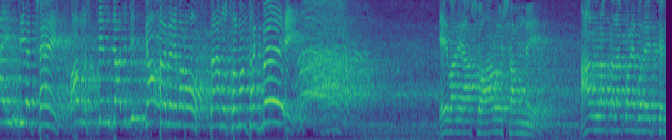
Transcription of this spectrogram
আইন দিয়েছে, অমুসলিম জাতি চিৎকার মেরে বড় তারা মুসলমান থাকবে? এবারে আসো আরও সামনে। আল্লাহ তালা করে বলেছেন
